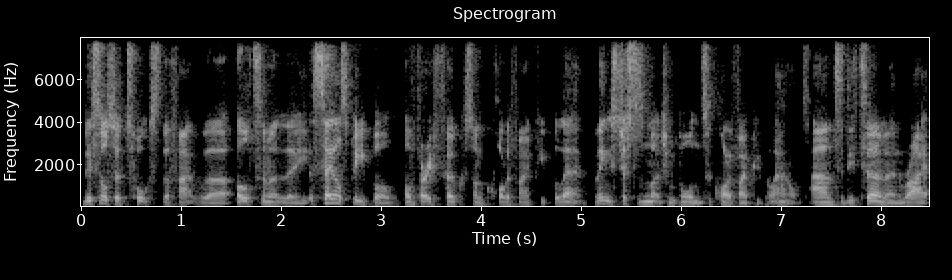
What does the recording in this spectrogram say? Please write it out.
This also talks to the fact that ultimately salespeople are very focused on qualifying people in. I think it's just as much important to qualify people out and to determine, right,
